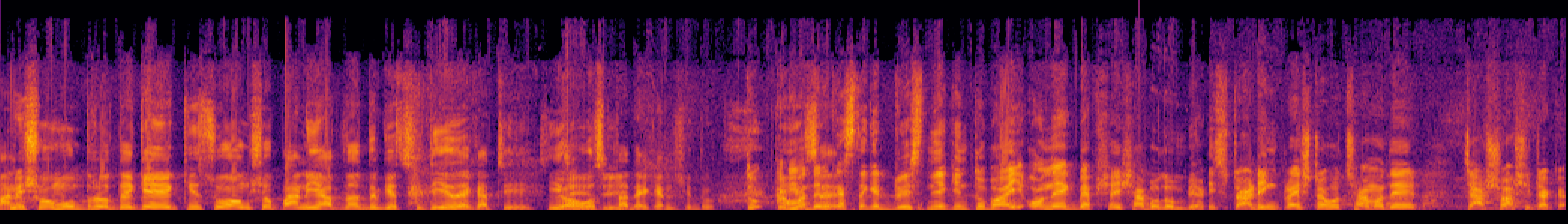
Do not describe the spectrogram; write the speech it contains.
মানে সমুদ্র থেকে কিছু অংশ পানি আপনাদেরকে ছিটিয়ে দেখাচ্ছে কি অবস্থা দেখেন শুধু। তো আমাদের কাছ থেকে ড্রেস নিয়ে কিন্তু ভাই অনেক ব্যবসায়ী স্বাবলম্বী। স্টার্টিং প্রাইসটা হচ্ছে আমাদের চারশো আশি টাকা।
